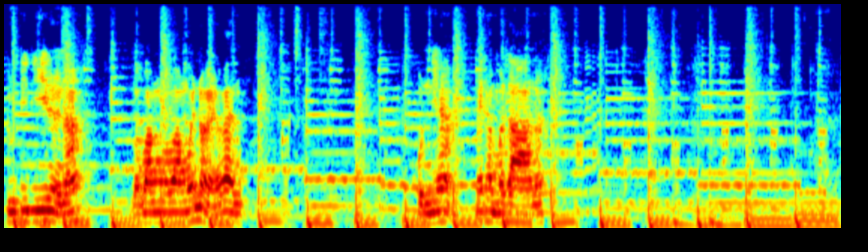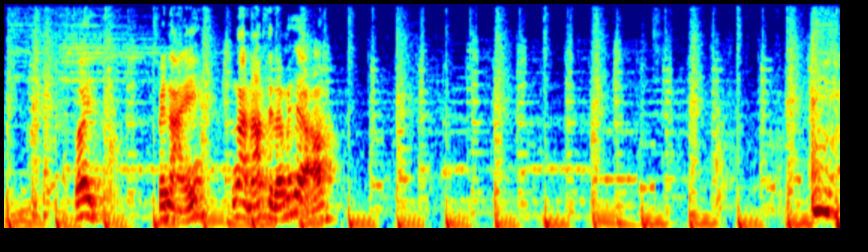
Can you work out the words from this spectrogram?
ดูดีๆหน่อยนะ ระวังระวังไว้หน่อยแล้วกัน คนเนี้ยไม่ธรรมดานะ เฮ้ย ไปไหนงานน้ำเสร็จแล้วไม่ใช่เหรอพ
